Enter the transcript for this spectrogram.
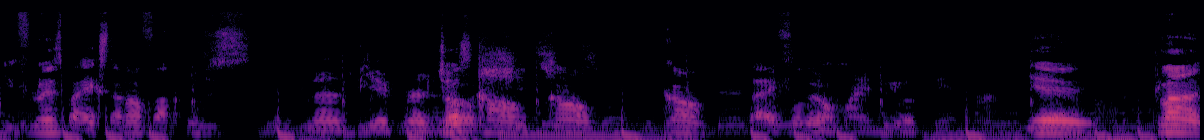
be influenced by external factors. influence, peer pressure. Just calm, shit, calm. shit. Calm. Like follow your mind, do your thing, man. Yeah. Plan.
